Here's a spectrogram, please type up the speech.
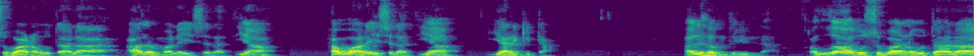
சுபானவு தாலா ஆதம் அலை சலாத்தியம் ஹவ்வா அலை சலாத்தியம் இறக்கிட்டான். அல்ஹம்துல்லா அல்லாஹு சுபானு தாலா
